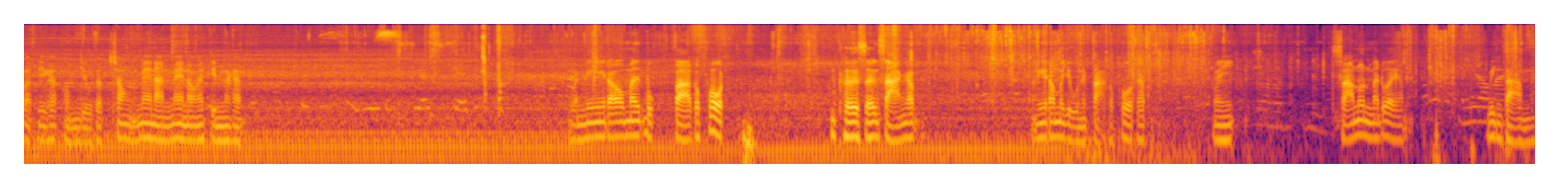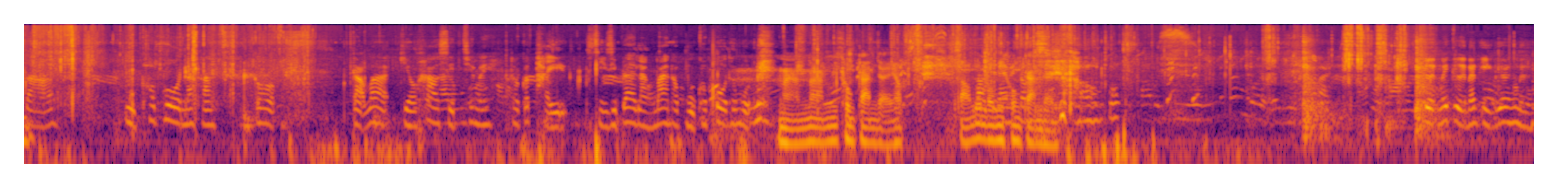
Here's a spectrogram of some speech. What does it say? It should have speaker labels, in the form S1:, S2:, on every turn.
S1: วัสดีครับ ผมอยู่กับช่องแม่นันแม่น้องไอติมนะครับ วันนี้เรามาบุกป่ากระโพดอำเภอเสริงสางครับ วันนี้เรามาอยู่ในป่ากระโพดครับ วันนี้สาวนุ่นมาด้วยครับ
S2: วันนี้เร
S1: วิ่งตามนะ
S2: ศึกษปลูกข้าวโพดนะคะ ก็กะว่าเกี่ยวข้าวเสร็จใช่ไหมเราก็ไถ 40ไร่หลังบ้านเราปลูกข้าวโพดทั้งหมดเลย
S1: นานนานมีโครงการใหญ่ครับ สาวนุ่นเรามีโครงการใหญ่
S2: เขาเกิดไม่เกิดนั่นอีกเรื่องหนึ่ง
